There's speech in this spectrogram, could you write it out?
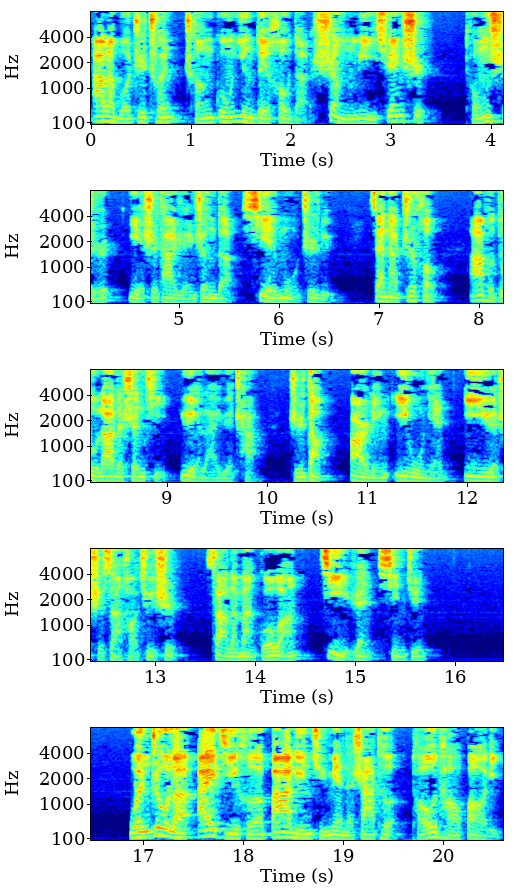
阿拉伯之春成功应对后的胜利宣誓，同时也是他人生的谢幕之旅。在那之后，阿卜杜拉的身体越来越差，直到2015年1月13号去世。萨勒曼国王继任新君，稳住了埃及和巴林局面的沙特投桃报李，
